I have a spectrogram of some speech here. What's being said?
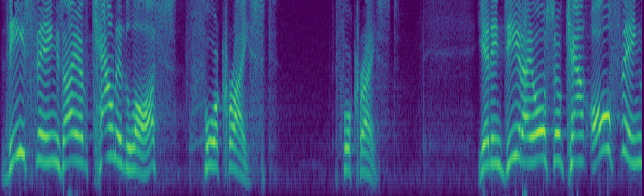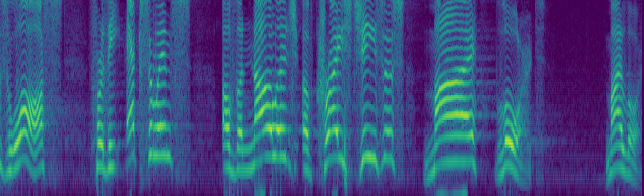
these things I have counted loss for Christ. For Christ. Yet indeed I also count all things loss for the excellence of the knowledge of Christ Jesus, my Lord. My Lord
